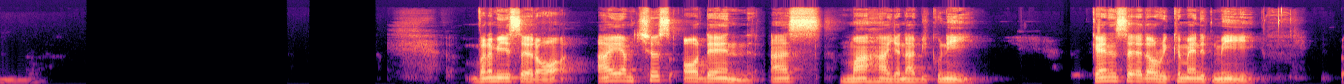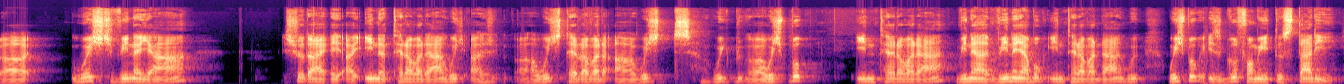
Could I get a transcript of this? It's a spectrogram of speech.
mm. Vanami said, I am just ordained as Mahayana Bhikkhuni. Ken Sayadaw recommended me uh, which Vinaya should I, in a Theravada, which uh, uh, which Theravada, uh, which which, uh, which book in Theravada, Vinaya, Vinaya book in Theravada, which book is good for me to study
